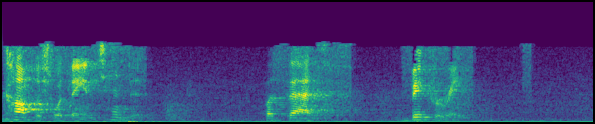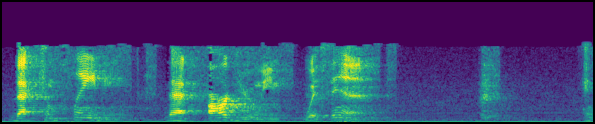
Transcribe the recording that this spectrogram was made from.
accomplished what they intended. But that bickering, that complaining, that arguing within can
